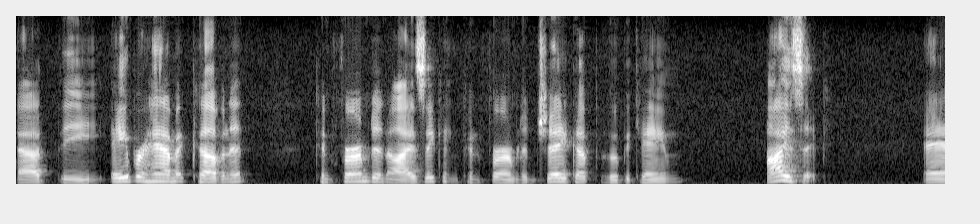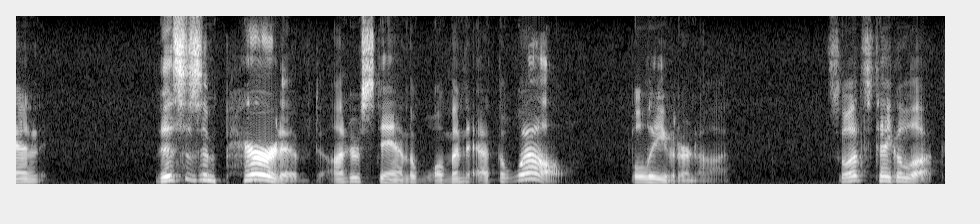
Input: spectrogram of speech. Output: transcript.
at the Abrahamic covenant confirmed in Isaac and confirmed in Jacob, who became Isaac. And this is imperative to understand the woman at the well, believe it or not. So let's take a look.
